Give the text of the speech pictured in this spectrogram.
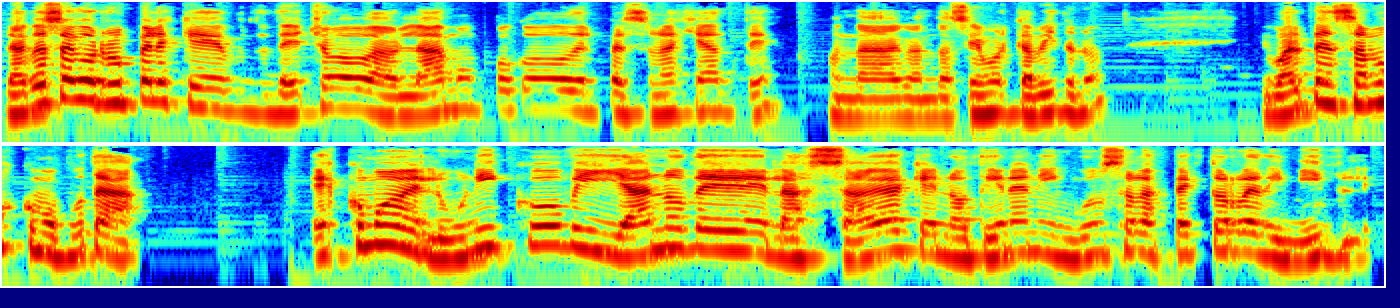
La cosa con Rumpel es que, de hecho, hablábamos un poco del personaje antes, cuando, cuando hacíamos el capítulo igual pensamos como puta, es como el único villano de la saga que no tiene ningún solo aspecto redimible,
